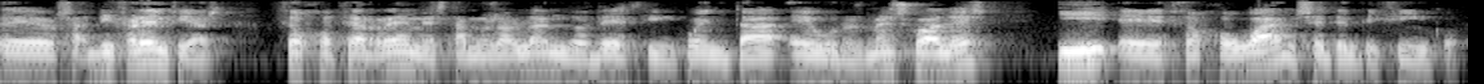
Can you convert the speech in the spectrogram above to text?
eh, o sea, diferencias. Zoho CRM estamos hablando de 50 euros mensuales y eh, Zoho One 75.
